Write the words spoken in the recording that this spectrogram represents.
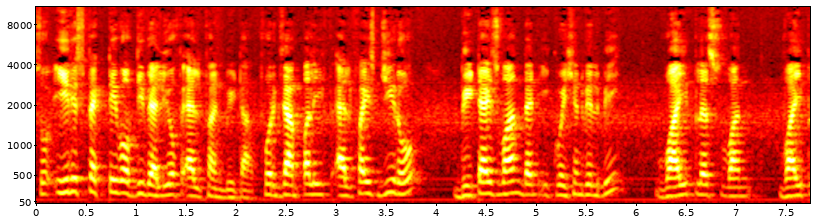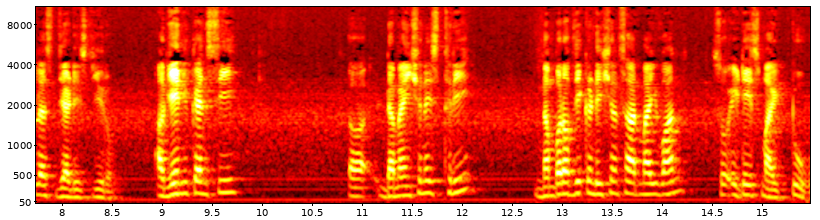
So irrespective of the value of alpha and beta. For example, if alpha is 0, beta is 1, then equation will be y plus 1, y plus z is 0. Again you can see uh, dimension is 3 number of the conditions are my 1 so it is my 2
